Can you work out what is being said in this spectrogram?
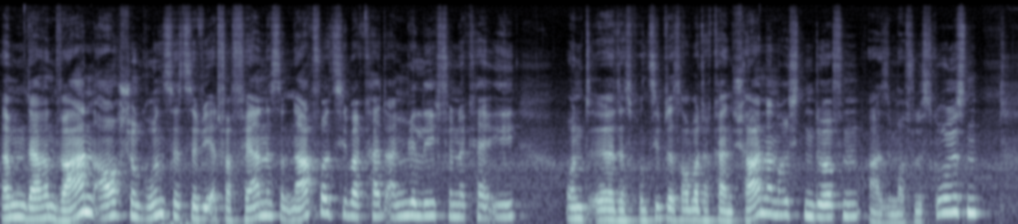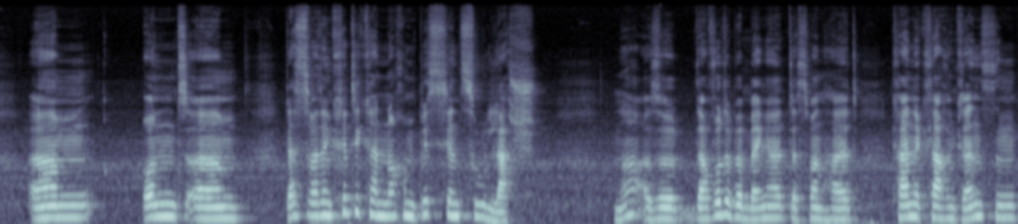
Ähm, darin waren auch schon Grundsätze wie etwa Fairness und Nachvollziehbarkeit angelegt für eine KI und äh, das Prinzip, dass Roboter keinen Schaden anrichten dürfen. Asimov lässt grüßen. Ähm, und ähm, das war den Kritikern noch ein bisschen zu lasch. Ne? Also da wurde bemängelt, dass man halt keine klaren Grenzen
